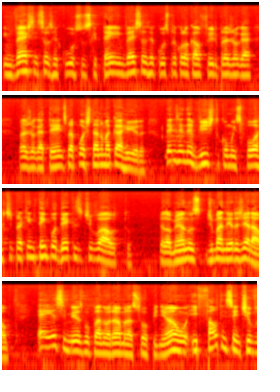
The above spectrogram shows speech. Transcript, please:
investem seus recursos que têm, investem seus recursos para colocar o filho para jogar para jogar tênis, para apostar numa carreira. O tênis ainda é visto como um esporte para quem tem poder aquisitivo alto, pelo menos de maneira geral. É esse mesmo o panorama, na sua opinião? E falta incentivo,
